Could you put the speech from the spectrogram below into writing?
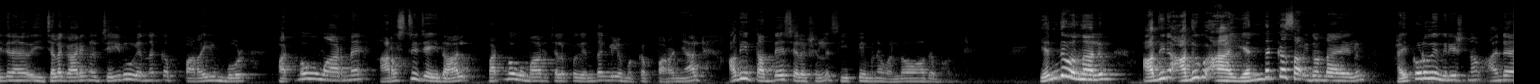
ഇതിനകത്ത് ഈ ചില കാര്യങ്ങൾ ചെയ്തു എന്നൊക്കെ പറയുമ്പോൾ പത്മകുമാറിനെ അറസ്റ്റ് ചെയ്താൽ പത്മകുമാർ ചിലപ്പോൾ എന്തെങ്കിലുമൊക്കെ പറഞ്ഞാൽ അത് ഈ തദ്ദേശ ഇലക്ഷനിൽ സി പി എമ്മിനെ വല്ലാതെ ബാധിക്കും. എന്ത് വന്നാലും അതിന് അത് എന്തൊക്കെ ഇതുണ്ടായാലും ഹൈക്കോടതി നിരീക്ഷണം അതിന്റെ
